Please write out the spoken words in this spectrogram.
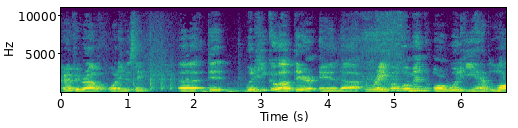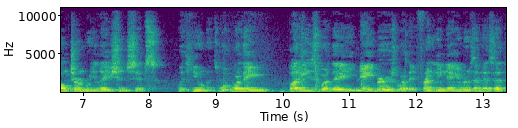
trying to figure out what, what he was thinking. Uh, did would he go out there and uh, rape a woman, or would he have long-term relationships with humans? W- were they buddies? Were they neighbors? Were they friendly neighbors? And they said,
